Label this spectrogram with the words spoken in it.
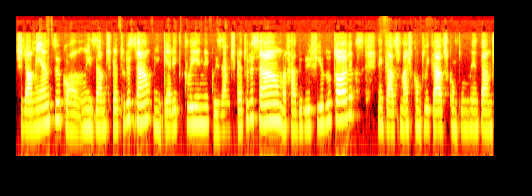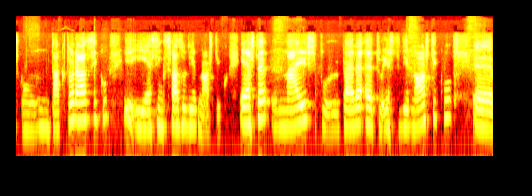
geralmente com um exame de expectoração, um inquérito clínico, um exame de expectoração, uma radiografia do tórax, em casos mais complicados complementamos com um taco torácico e, e é assim que se faz o diagnóstico. Esta mais para este diagnóstico eh,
